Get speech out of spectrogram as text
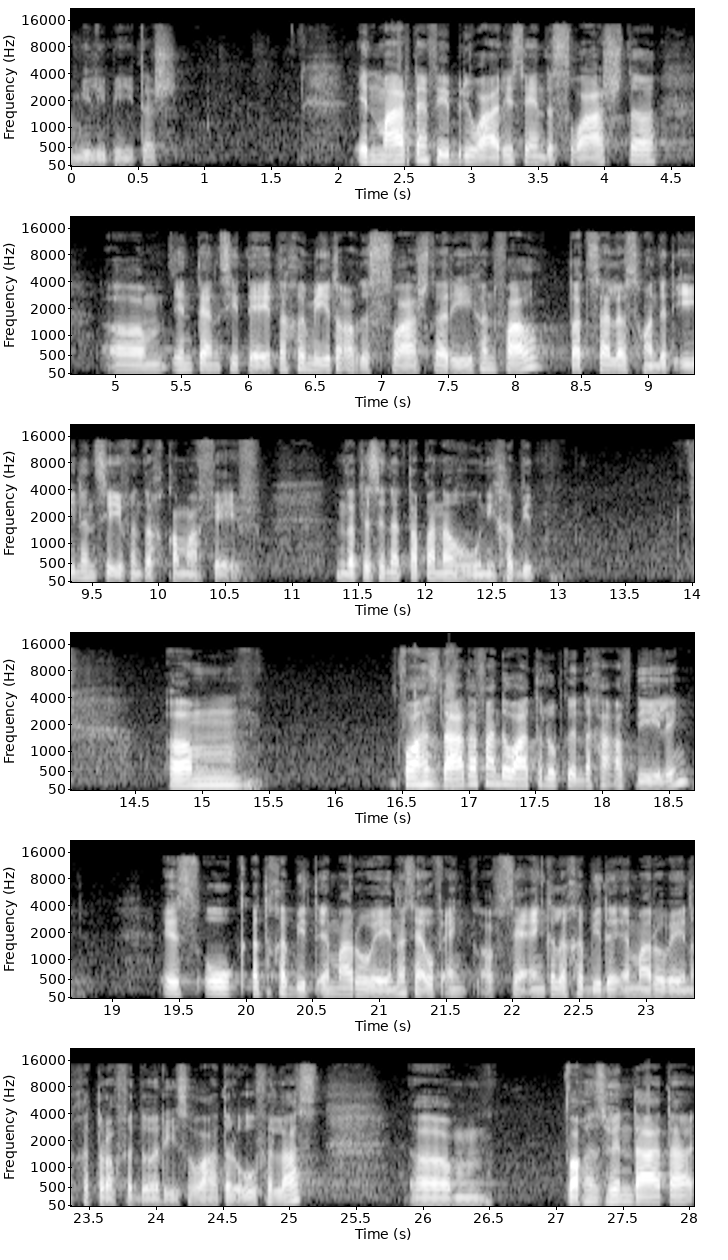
mm. In maart en februari zijn de zwaarste um, intensiteiten gemeten of de zwaarste regenval tot zelfs 171,5. Dat is in het Tapanahoni-gebied. Um, volgens data van de waterloopkundige afdeling is ook het gebied in Marowijnen, of, of zijn enkele gebieden in Marowijnen getroffen door deze wateroverlast. Um, volgens hun data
